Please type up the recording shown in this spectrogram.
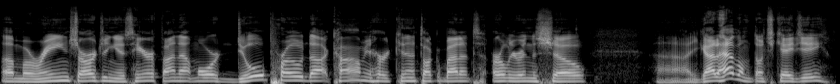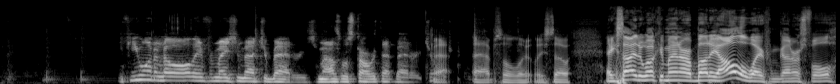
of marine charging is here. Find out more dualpro.com. You heard Ken talk about it earlier in the show. Uh, you got to have them, don't you, KG? If you want to know all the information about your batteries, you might as well start with that battery charger. A- absolutely. So excited to welcome in our buddy all the way from Guntersville.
